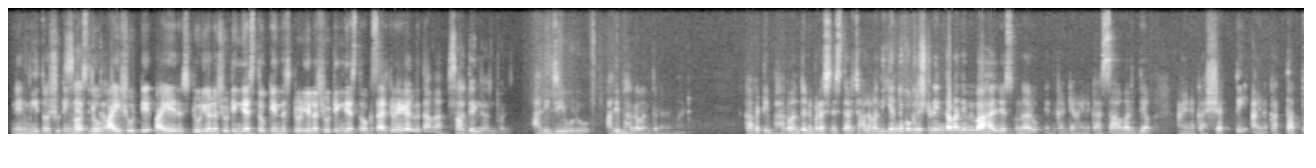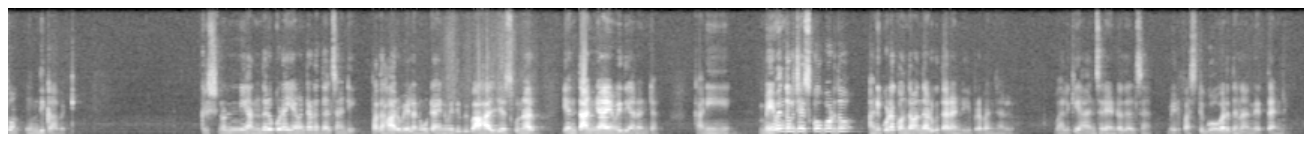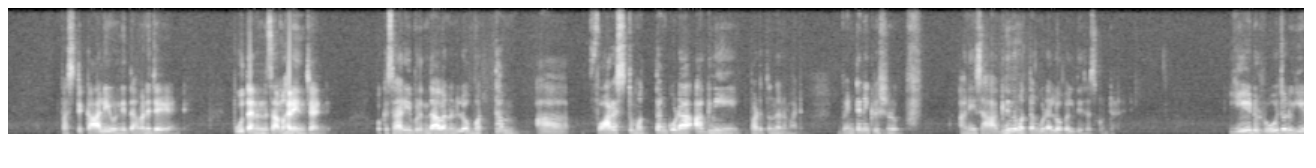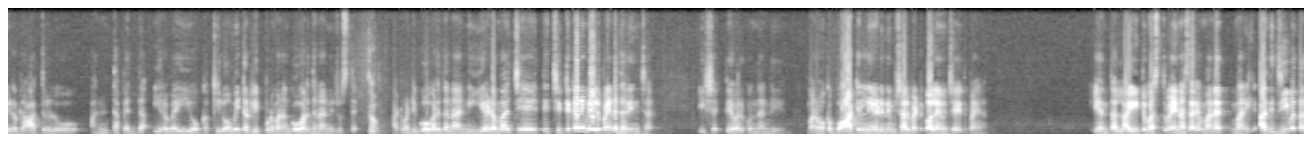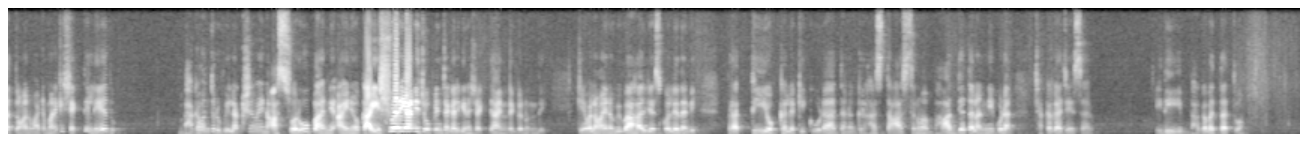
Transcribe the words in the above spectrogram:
నేను మీతో షూటింగ్ చేస్తూ పై షూటింగ్ పై స్టూడియోలో షూటింగ్ చేస్తూ కింద స్టూడియోలో షూటింగ్ చేస్తూ ఒకసారి చేయగలుగుతామా? సాధ్యం కాని పని అది జీవుడు అది భగవంతుడు అనమాట కాబట్టి భగవంతుని ప్రశ్నిస్తారు చాలామంది ఎందుకు కృష్ణుడు ఇంతమంది వివాహాలు చేసుకున్నారు? ఎందుకంటే ఆయనకు ఆ సామర్థ్యం ఆయనకు ఆ శక్తి ఆయనకు ఆ తత్వం ఉంది కాబట్టి. కృష్ణుడిని అందరూ కూడా ఏమంటారో తెలుసా అండి? పదహారు వేల నూట ఎనిమిది వివాహాలు చేసుకున్నారు. ఎంత అన్యాయం ఇది అని అంటారు. కానీ మేమెందుకు చేసుకోకూడదు అని కూడా కొంతమంది అడుగుతారండి ఈ ప్రపంచంలో. వాళ్ళకి ఆన్సర్ ఏంటో తెలుసా? మీరు ఫస్ట్ గోవర్ధనాన్ని ఎత్తండి. ఫస్ట్ కాళీయుడిని దమన చేయండి. పూతనని సంహరించండి. ఒకసారి బృందావనంలో మొత్తం ఆ ఫారెస్ట్ మొత్తం కూడా అగ్ని పడుతుందన్నమాట. వెంటనే కృష్ణుడు అనేసి ఆ అగ్నిని మొత్తం కూడా లోపలికి తీసేసుకుంటాడు. ఏడు రోజులు ఏడు రాత్రులు అంత పెద్ద ఇరవై ఒక కిలోమీటర్లు ఇప్పుడు మనం గోవర్ధనాన్ని చూస్తే. అటువంటి గోవర్ధనాన్ని ఎడమ చేతి చిటికని వేలు పైన ధరించారు. ఈ శక్తి ఎవరికి ఉందండి? మనం ఒక బాటిల్ని ఏడు నిమిషాలు పెట్టుకోలేము చేతి పైన. ఎంత లైట్ వస్తువు అయినా సరే మన మనకి అది జీవతత్వం అనమాట మనకి శక్తి లేదు. భగవంతుడు విలక్షణమైన ఆ స్వరూపాన్ని ఆయన యొక్క ఐశ్వర్యాన్ని చూపించగలిగిన శక్తి ఆయన దగ్గర ఉంది కేవలం ఆయన వివాహాలు చేసుకోలేదండి. ప్రతి ఒక్కరికి కూడా తన గృహస్థ ఆశ్రమ బాధ్యతలన్నీ కూడా చక్కగా చేశారు. ఇది భగవతత్వం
